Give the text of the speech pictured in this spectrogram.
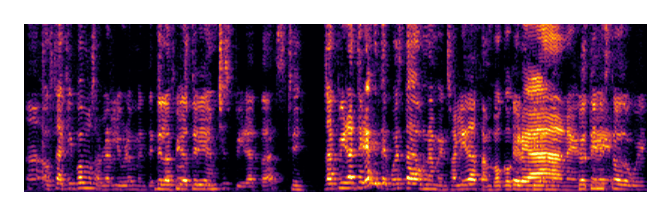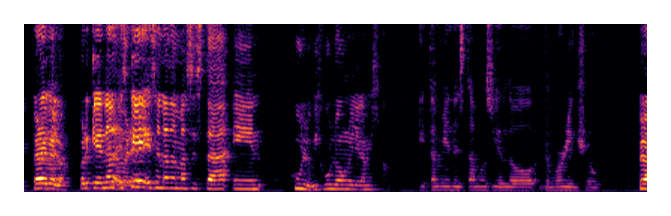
Ah, o sea, aquí podemos hablar libremente. De la piratería. Pinches piratas. Sí. O sea, piratería que te cuesta una mensualidad, tampoco Pero, crean. pirata. pero este, tienes todo, güey. Pero ahí Ah. velo. Porque nada, es que esa nada más está en Hulu y Hulu aún no llega a México. Y también estamos viendo The Morning Show. Pero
